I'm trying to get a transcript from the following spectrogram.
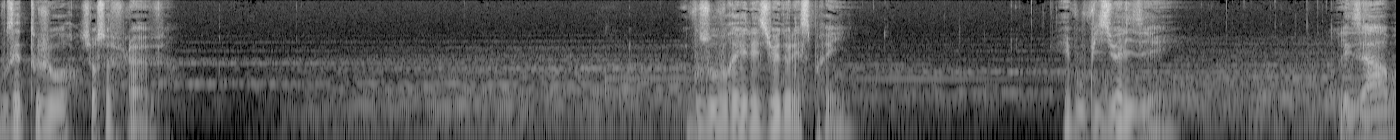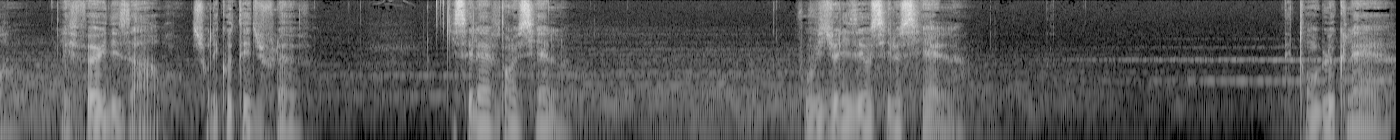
Vous êtes toujours sur ce fleuve. Vous ouvrez les yeux de l'esprit et vous visualisez les arbres, les feuilles des arbres sur les côtés du fleuve s'élève dans le ciel. Vous visualisez aussi le ciel, des tons bleus clairs,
